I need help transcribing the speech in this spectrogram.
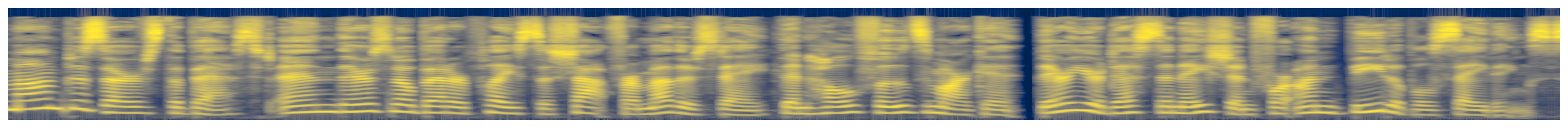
Mom deserves the best, and there's no better place to shop for Mother's Day than Whole Foods Market. They're your destination for unbeatable savings,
